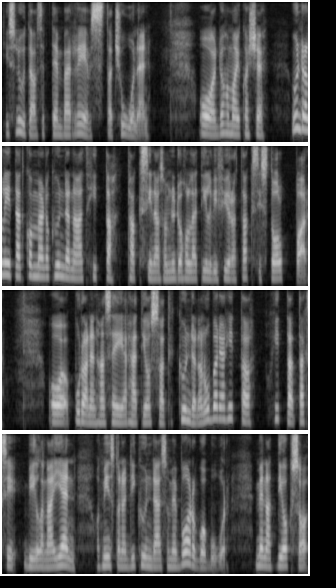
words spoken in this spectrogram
i slutet av september revs stationen. Och då har man ju kanske Undrar lite att kommer då kunderna att hitta taxierna som nu då håller till vid fyra taxistolpar. Och Puranen han säger här till oss att kunderna nog börjar hitta hitta taxibilarna igen, åtminstone de kunder som är Borgåbor. Men att de också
